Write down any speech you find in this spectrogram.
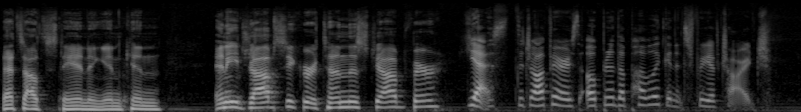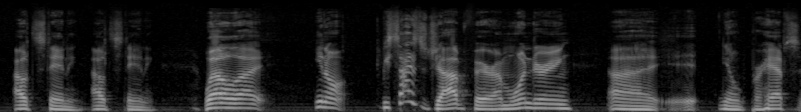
That's outstanding. And can any job seeker attend this job fair? Yes, the job fair is open to the public and it's free of charge. Outstanding. Outstanding. Well, uh, you know, besides the job fair, I'm wondering. Uh, it, you know, perhaps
